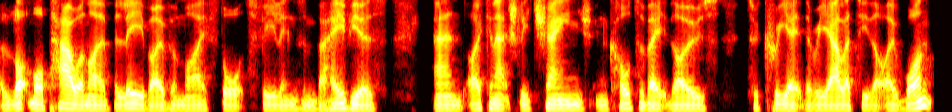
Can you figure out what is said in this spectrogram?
a lot more power than i believe over my thoughts feelings and behaviors and i can actually change and cultivate those to create the reality that i want.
